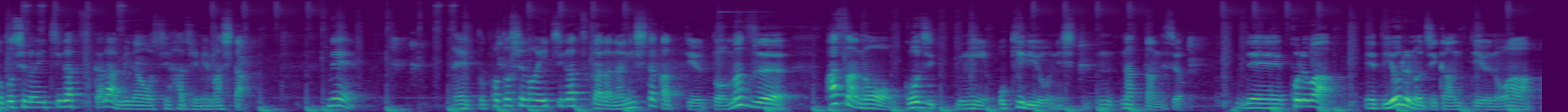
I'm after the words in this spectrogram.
今年の1月から見直し始めました。で、えっと、今年の1月から何したかっていうとまず朝の5時に起きるようになったんですよ。でこれは、えっと、夜の時間っていうのは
